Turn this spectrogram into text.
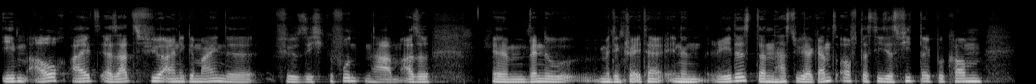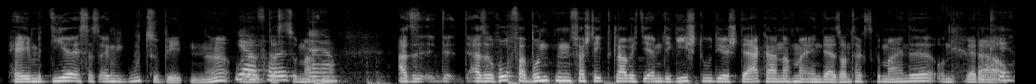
eben auch als Ersatz für eine Gemeinde für sich gefunden haben. Also ähm, wenn du mit den CreatorInnen redest, dann hast du ja ganz oft, dass die das Feedback bekommen, hey, mit dir ist das irgendwie gut zu beten, ne? Oder ja, voll. das zu machen. Ja, ja. Also, also hochverbunden versteht, glaube ich, die MDG-Studie stärker nochmal in der Sonntagsgemeinde und wer da okay. auch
